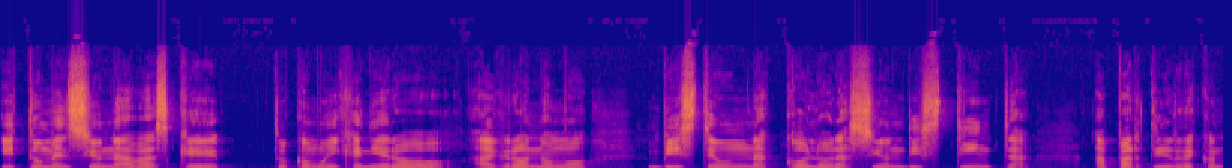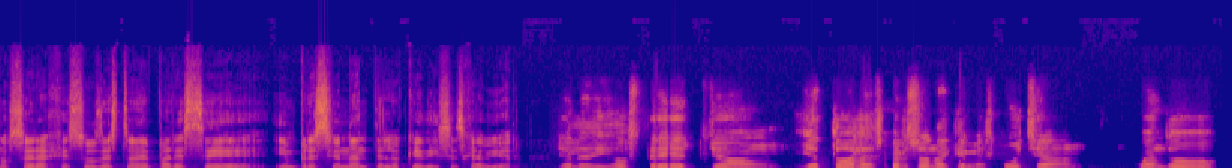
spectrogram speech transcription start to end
Y tú mencionabas que tú como ingeniero agrónomo, viste una coloración distinta a partir de conocer a Jesús. Esto me parece impresionante lo que dices, Javier. Yo le digo a usted, John, y a todas las personas que me escuchan, cuando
